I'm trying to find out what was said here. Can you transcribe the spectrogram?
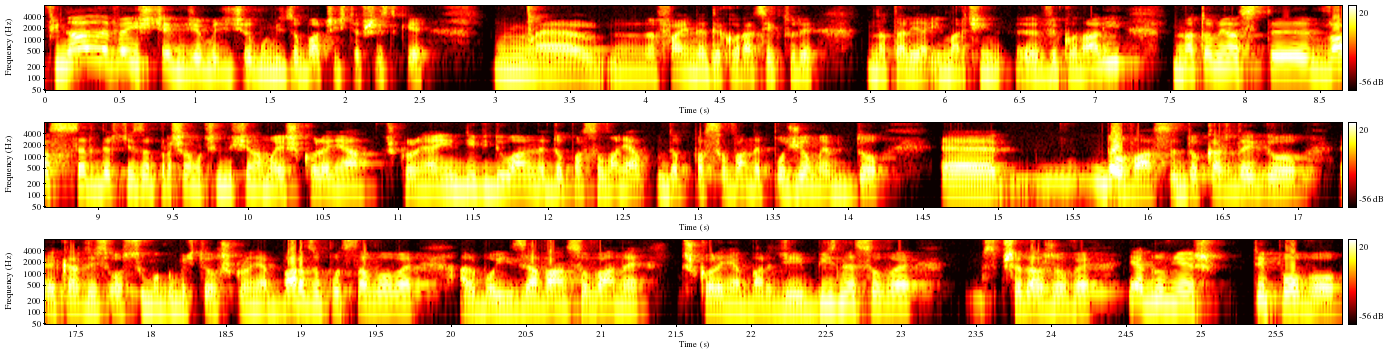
finalne wejście, gdzie będziecie mogli zobaczyć te wszystkie mm, mm, fajne dekoracje, które Natalia i Marcin wykonali. Natomiast Was serdecznie zapraszam oczywiście na moje szkolenia, szkolenia indywidualne, dopasowania, dopasowane poziomem do, do Was, do każdego, e, każdej z osób mogą być to szkolenia bardzo podstawowe albo i zaawansowane, szkolenia bardziej biznesowe, sprzedażowe, jak również typowo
